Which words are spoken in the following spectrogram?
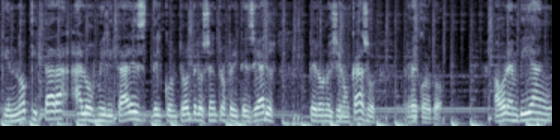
que no quitara a los militares del control de los centros penitenciarios, pero no hicieron caso, recordó. Ahora envían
